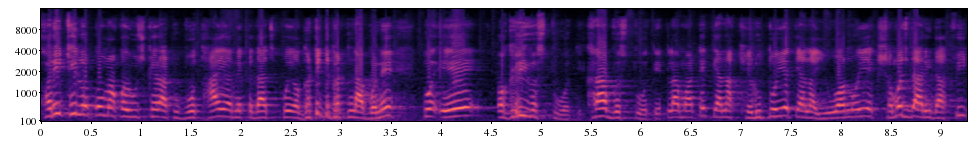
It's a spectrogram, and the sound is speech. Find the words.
ફરીથી લોકોમાં કોઈ ઉશ્કેરાટ ઊભો થાય અને કદાચ કોઈ અઘટિત ઘટના બને, તો એ અઘરી વસ્તુ હતી, ખરાબ વસ્તુ હતી. એટલા માટે ત્યાંના ખેડૂતોએ, ત્યાંના યુવાનોએ એક સમજદારી દાખવી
